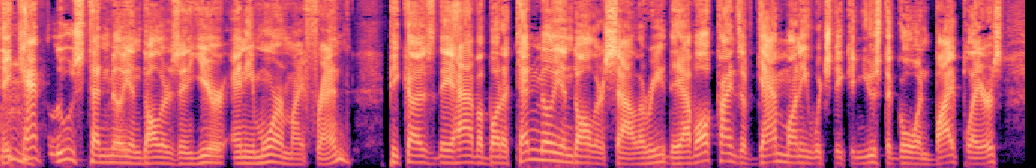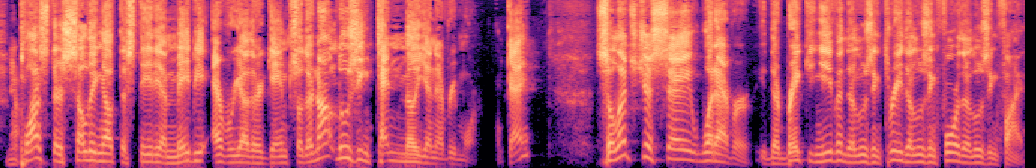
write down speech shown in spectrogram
They Hmm. can't lose $10 million a year anymore, my friend, because they have about a $10 million salary. They have all kinds of gam money, which they can use to go and buy players. Yeah. Plus, they're selling out the stadium maybe every other game. So they're not losing 10 million every more. Okay. So let's just say whatever. They're breaking even, they're losing three, they're losing four, they're losing five.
